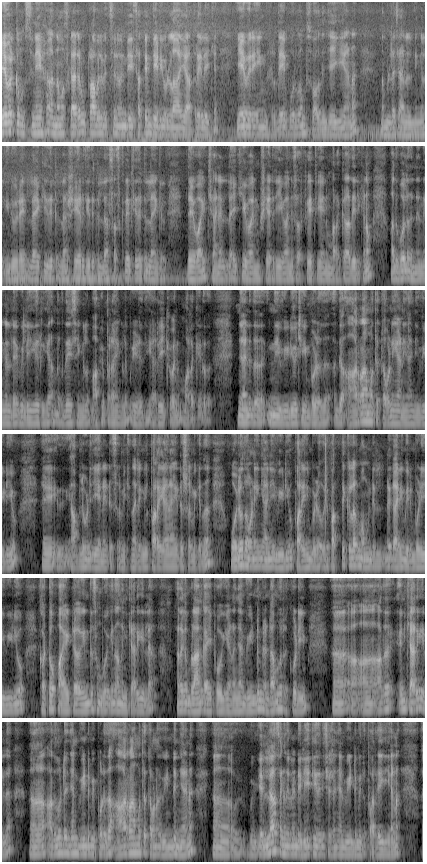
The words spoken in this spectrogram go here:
ഏവർക്കും സ്നേഹ നമസ്കാരം. Travel with സുനുവിന്റെ സത്യം തേടിയുള്ള യാത്രയിലേക്ക് ഏവരെയും ഹൃദയപൂർവം സ്വാഗതം ചെയ്യുകയാണ്. നമ്മളുടെ ചാനൽ നിങ്ങൾ ഇതുവരെ ലൈക്ക് ചെയ്തിട്ടില്ല ഷെയർ ചെയ്തിട്ടില്ല സബ്സ്ക്രൈബ് ചെയ്തിട്ടില്ല എങ്കിൽ ദയവായി ചാനൽ ലൈക്ക് ചെയ്യുവാനും ഷെയർ ചെയ്യുവാനും സബ്സ്ക്രൈബ് ചെയ്യാനും മറക്കാതിരിക്കണം അതുപോലെ തന്നെ നിങ്ങളുടെ വിലയേറിയ നിർദ്ദേശങ്ങളും അഭിപ്രായങ്ങളും എഴുതി അറിയിക്കുവാനും മറക്കരുത്. ഞാനിത് ഇന്ന് ഈ വീഡിയോ ചെയ്യുമ്പോഴത് അത് ആറാമത്തെ തവണയാണ് ഞാൻ ഈ വീഡിയോ അപ്ലോഡ് ചെയ്യാനായിട്ട് ശ്രമിക്കുന്നത് അല്ലെങ്കിൽ പറയാനായിട്ട് ശ്രമിക്കുന്നത്. ഓരോ തവണയും ഞാൻ ഈ വീഡിയോ പറയുമ്പോൾ ഒരു പർട്ടിക്കുലർ മൊമെന്റിന്റെ കാര്യം വരുമ്പോൾ ഈ വീഡിയോ കട്ട് ഓഫ് ആയിട്ട് എന്ത് സംഭവിക്കുന്നതെന്ന് എനിക്കറിയില്ല. അതൊക്കെ ബ്ലാങ്ക് ആയി പോവുകയാണ്. ഞാൻ വീണ്ടും രണ്ടാമത് റെക്കോർഡ് ചെയ്യും. അത് എനിക്കറിയില്ല. അതുകൊണ്ട് ഞാൻ വീണ്ടും ഇപ്പോൾ ഇത് ആറാമത്തെ തവണ വീണ്ടും ഞാൻ എല്ലാ സംഗതികളും ഡിലീറ്റ് ചെയ്തതിന് ശേഷം ഞാൻ വീണ്ടും ഇത് പറയുകയാണ്.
